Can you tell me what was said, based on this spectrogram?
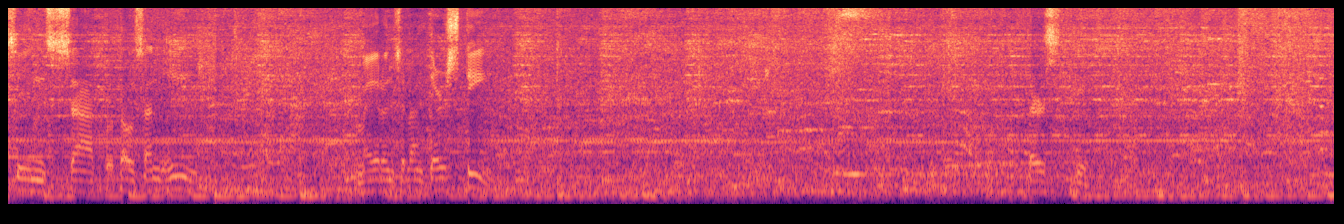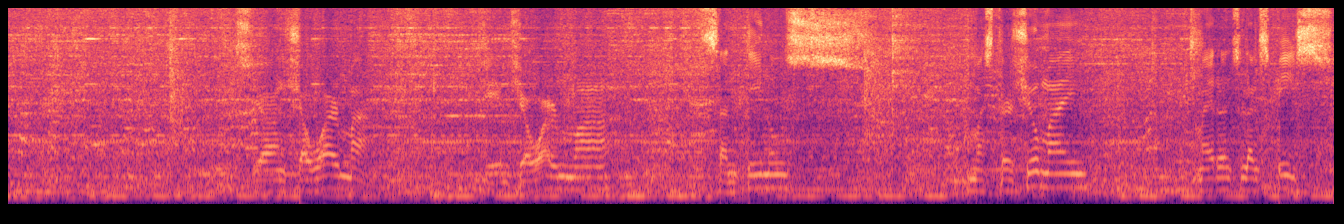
since uh, 2008. Mayroon silang thirsty. Thirsty. Siyang shawarma. Game shawarma. Santinos. Master Siomay. Mayroon silang space.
